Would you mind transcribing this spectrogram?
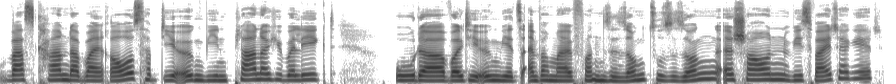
was kam dabei raus? Habt ihr irgendwie einen Plan euch überlegt? Oder wollt ihr irgendwie jetzt einfach mal von Saison zu Saison äh, schauen, wie es weitergeht?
